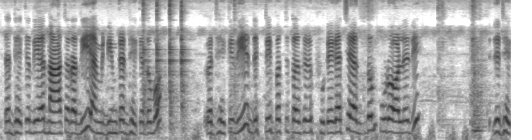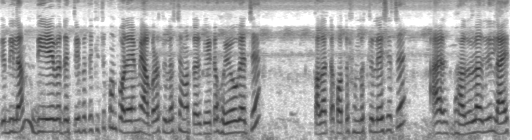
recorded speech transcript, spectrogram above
এটা ঢেকে দিয়ে নাড়াচাড়া দিয়ে আমি ডিমটা ঢেকে দেবো। এবার ঢেকে দিয়ে দেখতেই পাচ্ছি তরকারি ফুটে গেছে একদম পুরো অলরেডি যে ঢেকে দিলাম, দিয়ে এবার দেখতেই পাচ্ছি কিছুক্ষণ পরে আমি আবারও চলে আসছি, আমার তরকারিটা হয়েও গেছে। কালারটা কত সুন্দর চলে এসেছে। আর ভালো লাগলে লাইক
